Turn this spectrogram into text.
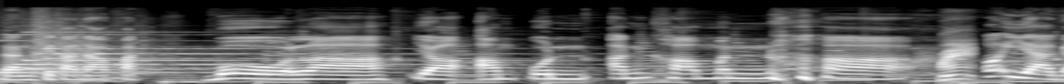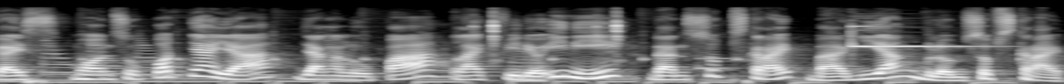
Dan kita dapat bola. Ya ampun, uncommon. oh iya guys, mohon supportnya ya. Jangan lupa like video ini dan subscribe bagi yang belum subscribe.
